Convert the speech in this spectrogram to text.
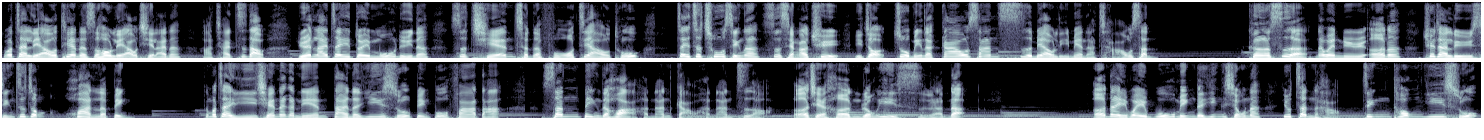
那么在聊天的时候聊起来呢，啊，才知道原来这一对母女呢是虔诚的佛教徒，这次出行呢是想要去一座著名的高山寺庙里面呢朝圣。可是啊，那位女儿呢却在旅行之中患了病。那么在以前那个年代呢，医术并不发达，生病的话很难搞，很难治啊，而且很容易死人的。而那一位无名的英雄呢，又正好精通医术。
